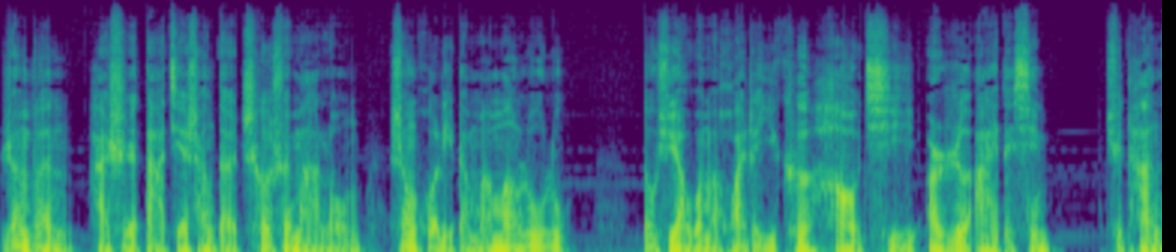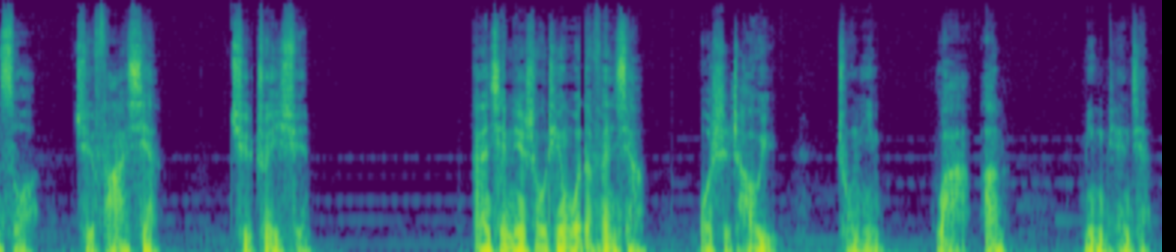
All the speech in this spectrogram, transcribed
人文，还是大街上的车水马龙，生活里的忙忙碌碌，都需要我们怀着一颗好奇而热爱的心，去探索、去发现、去追寻。感谢您收听我的分享，我是朝雨，祝您晚安，明天见。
